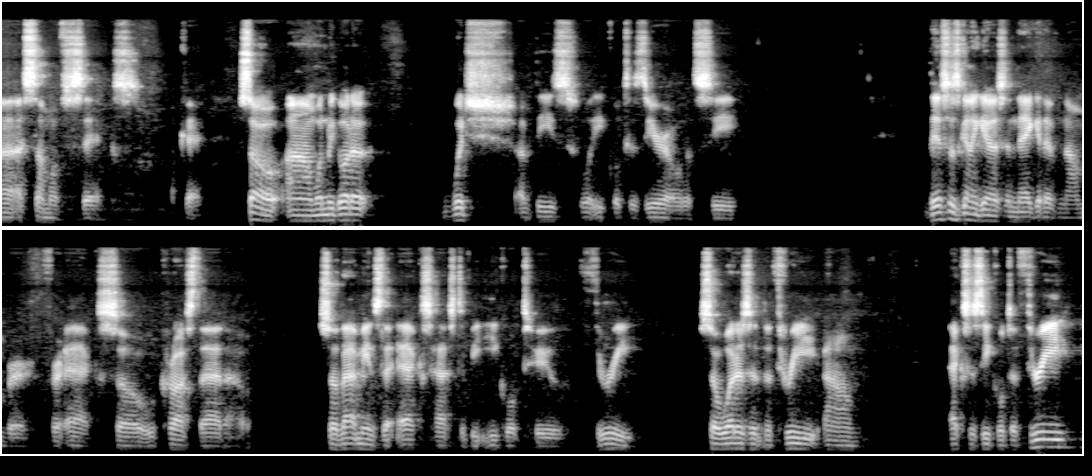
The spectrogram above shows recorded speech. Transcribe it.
uh, a sum of 6. Okay, so um, when we go to which of these will equal to 0, let's see. This is going to give us a negative number for x, so we'll cross that out. So that means that x has to be equal to 3. So what is it? The 3, um, x is equal to 3.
